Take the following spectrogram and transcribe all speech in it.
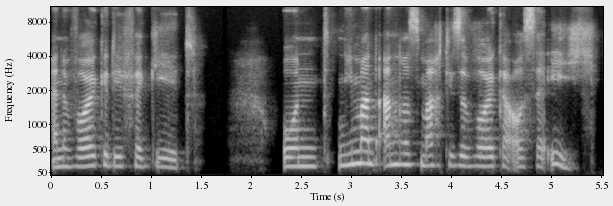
Eine Wolke, die vergeht. Und niemand anderes macht diese Wolke außer ich.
